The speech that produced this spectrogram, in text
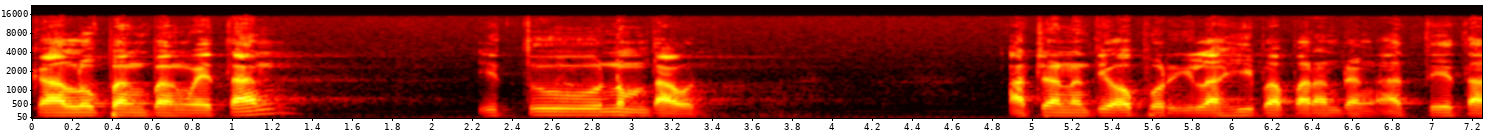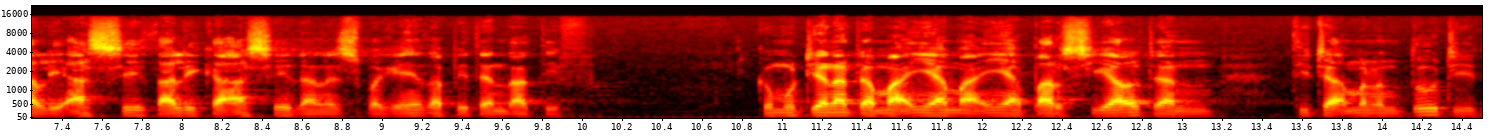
Kalau Bang Bang Wetan itu 6 tahun. Ada nanti obor ilahi, paparandang ate, tali asih, tali ke asih dan lain sebagainya tapi tentatif. Kemudian ada makiyah-makiyah parsial dan tidak menentu di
